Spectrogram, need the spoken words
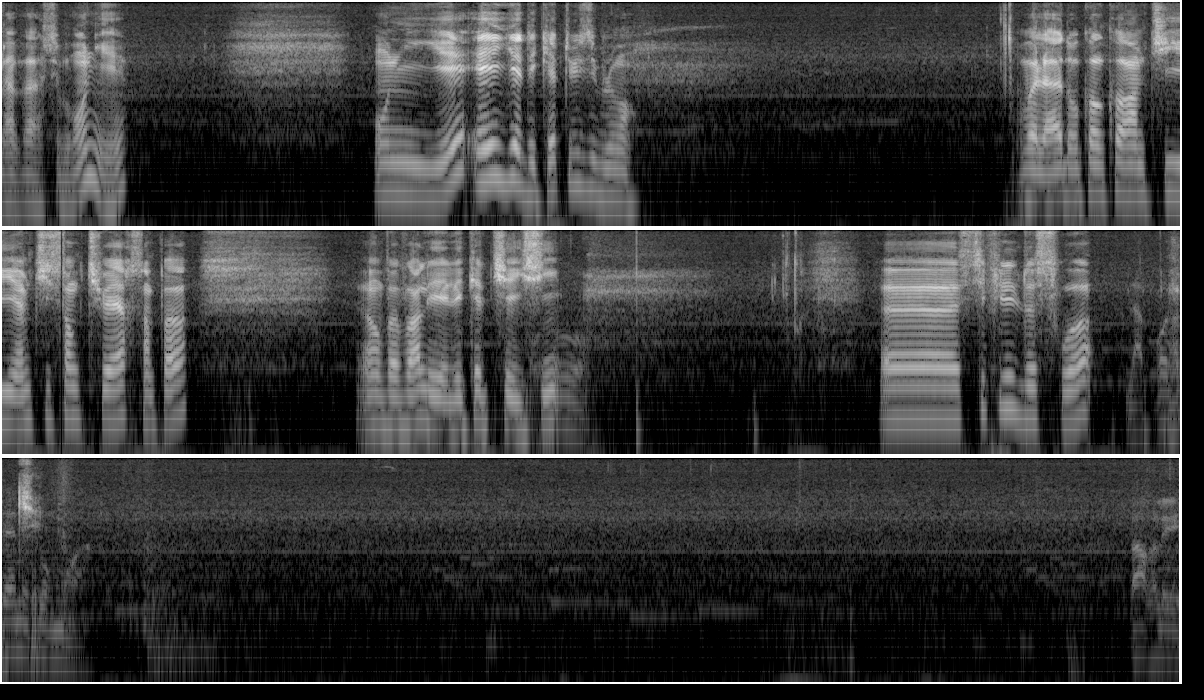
Ah bah c'est bon, on y est. On y est et il y a des quêtes visiblement. Voilà, donc encore un petit, un petit sanctuaire sympa. On va voir les, quêtes qu'il y a ici. Euh, six fils de soie. La prochaine Ok. est pour moi. Parlez.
